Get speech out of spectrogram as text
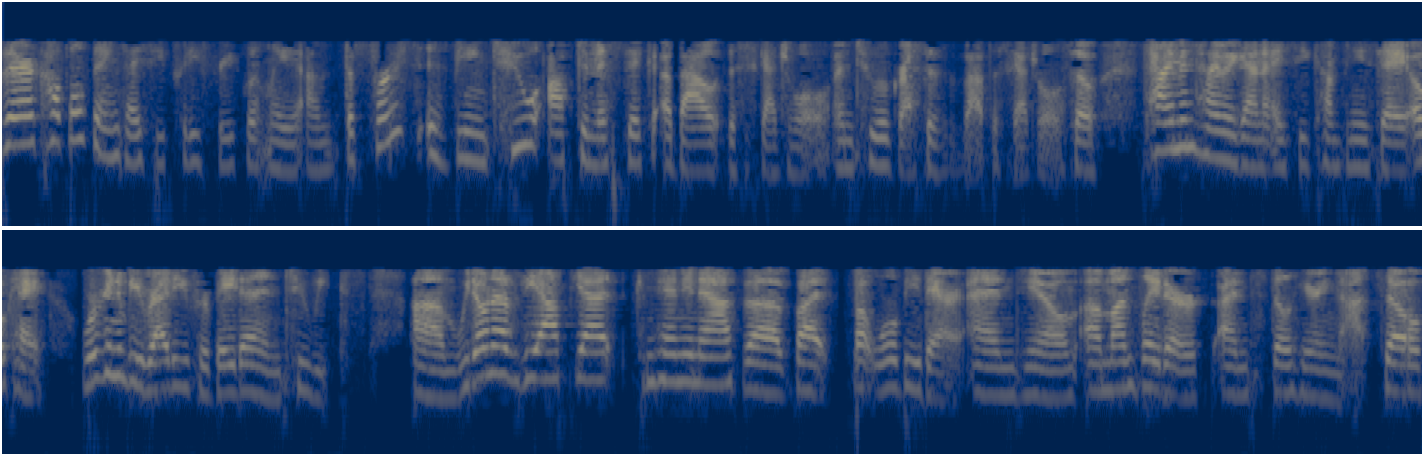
there are a couple things I see pretty frequently. Um, the first is being too optimistic about the schedule and too aggressive about the schedule. So time and time again, I see companies say, okay, we're going to be ready for beta in two weeks. Um, we don't have the app yet, companion app, uh, but but we'll be there. And you know, a month later, I'm still hearing that. So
